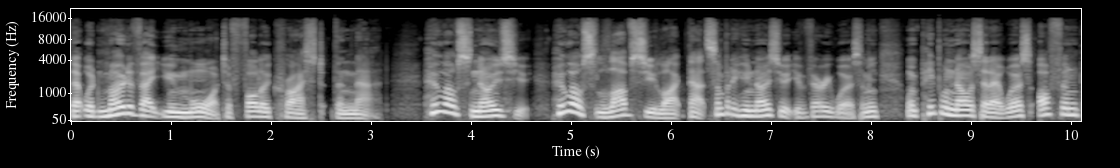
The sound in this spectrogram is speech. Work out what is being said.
that would motivate you more to follow Christ than that? Who else knows you? Who else loves you like that? Somebody who knows you at your very worst. I mean, when people know us at our worst, often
